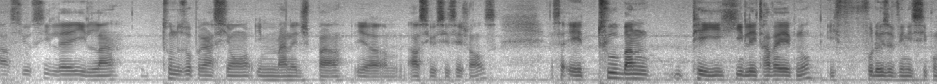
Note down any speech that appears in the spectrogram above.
Ah, si aussi, là, il a toutes nos opérations, il ne manage pas euh, ainsi aussi ses chances. Et tout bon pays qui les travaille avec nous, il faut venir ici pour,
